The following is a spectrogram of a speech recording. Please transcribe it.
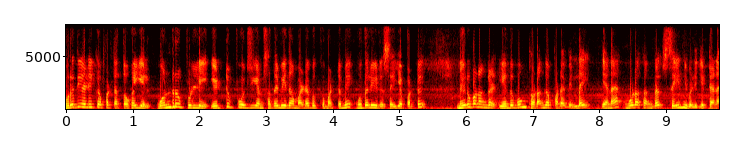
உறுதியளிக்கப்பட்ட தொகையில் ஒன்று புள்ளி எட்டு பூஜ்ஜியம் சதவீதம் அளவுக்கு மட்டுமே முதலீடு செய்யப்பட்டு நிறுவனங்கள் எதுவும் தொடங்கப்படவில்லை என ஊடகங்கள் செய்தி வெளியிட்டன.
